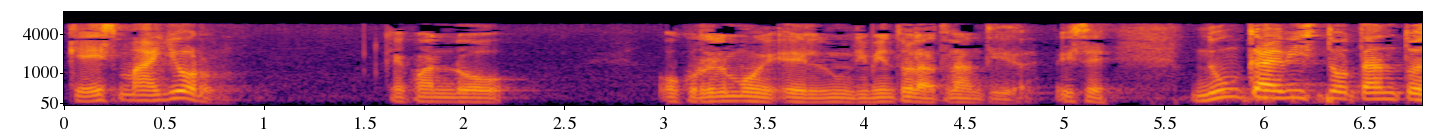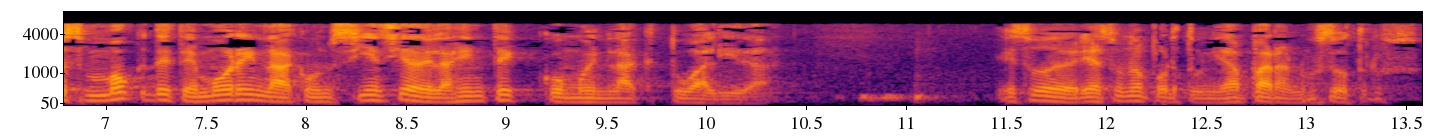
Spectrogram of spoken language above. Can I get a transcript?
que es mayor que cuando ocurrió el, hundimiento de la Atlántida. Dice, nunca he visto tanto smog de temor en la conciencia de la gente como en la actualidad. Eso debería ser una oportunidad para nosotros.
